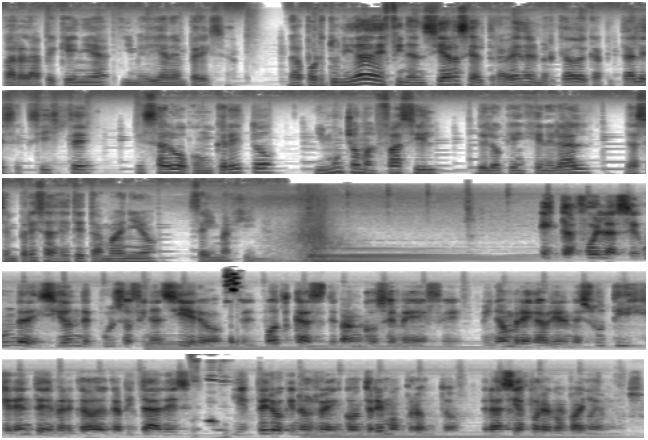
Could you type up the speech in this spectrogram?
para la pequeña y mediana empresa. La oportunidad de financiarse a través del mercado de capitales existe, es algo concreto y mucho más fácil de lo que en general las empresas de este tamaño se imaginan fue la segunda edición de Pulso Financiero, el podcast de Bancos MF. Mi nombre es Gabriel Mesuti, gerente de Mercado de Capitales, y espero que nos reencontremos pronto. Gracias por acompañarnos.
